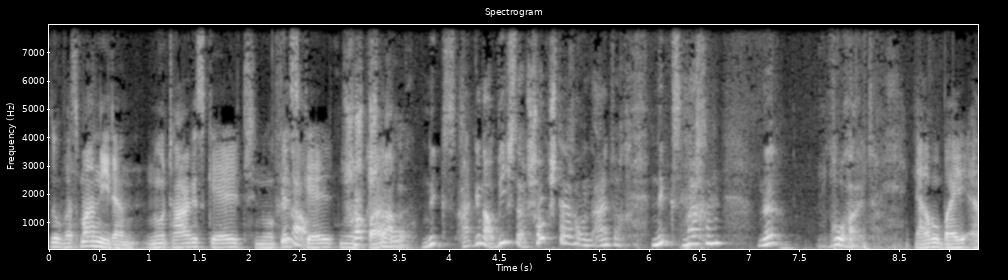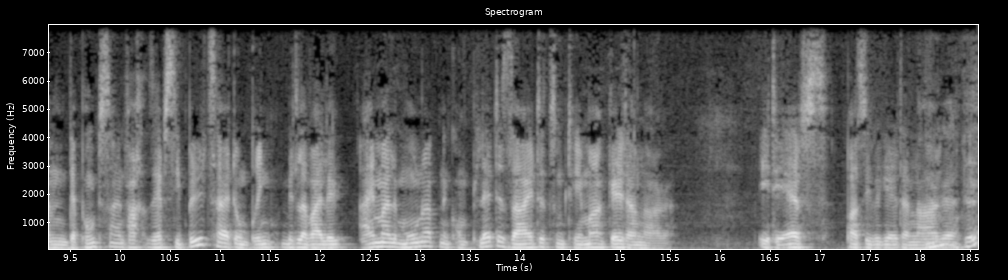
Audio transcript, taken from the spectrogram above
So, was machen die dann? Nur Tagesgeld, nur Festgeld, nur Genau. Schockstarre, Sparbuch? nix, ah, genau, wie ich sage, Schockstarre und einfach nichts machen, ne? So halt. Ja, wobei ähm, der Punkt ist einfach, selbst die Bild-Zeitung bringt mittlerweile einmal im Monat eine komplette Seite zum Thema Geldanlage. ETFs, passive Geldanlage, Mhm, okay.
